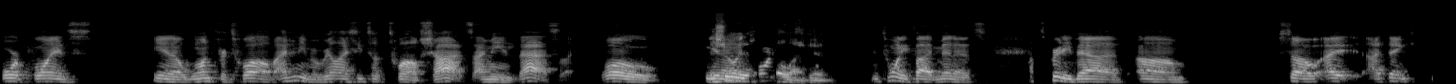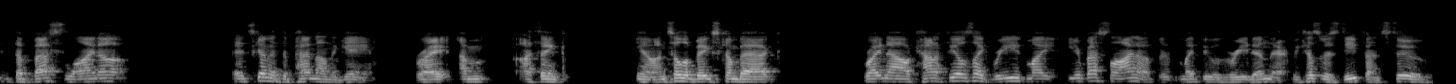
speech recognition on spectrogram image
Four points, you know, one for twelve. I didn't even realize he took twelve shots. I mean, that's like whoa. It You know, sure in, doesn't feel like it. in 25 minutes, it's pretty bad. Um, so I I think the best lineup it's going to depend on the game, right? I'm I think you know until the bigs come back. Right now, it kind of feels like Reed might your best lineup. It might be with Reed in there because of his defense too,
